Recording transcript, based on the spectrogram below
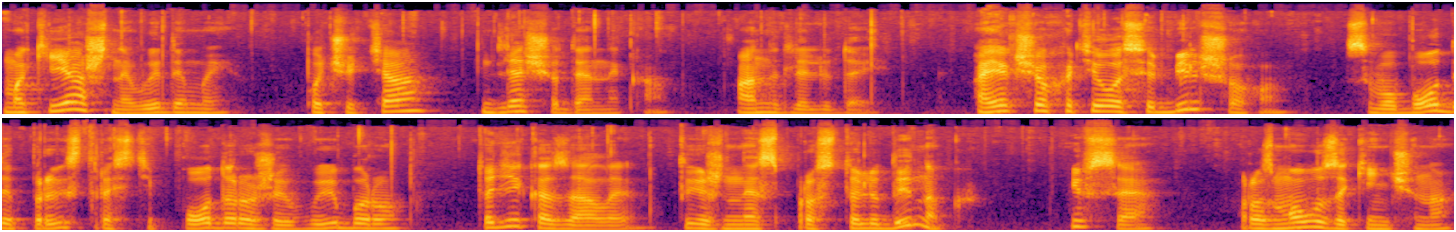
Макіяж невидимий, почуття для щоденника, а не для людей. А якщо хотілося більшого свободи, пристрасті, подорожей, вибору, тоді казали: ти ж не з простолюдинок? І все. розмову закінчено.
